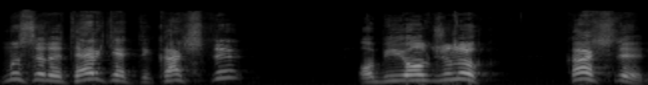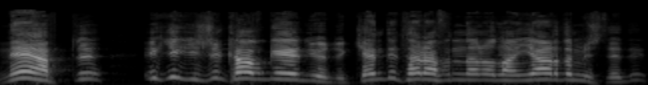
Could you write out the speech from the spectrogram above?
Mısır'ı terk etti kaçtı. O bir yolculuk. Kaçtı. Ne yaptı? İki kişi kavga ediyordu. Kendi tarafından olan yardım istedi.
